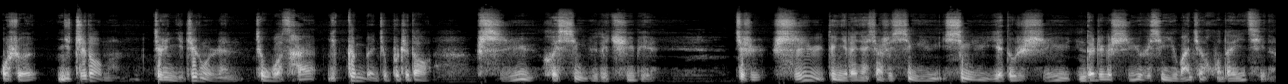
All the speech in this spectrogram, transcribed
我说你知道吗？就是你这种人，就我猜你根本就不知道食欲和性欲的区别。就是食欲对你来讲像是性欲，性欲也都是食欲，你的这个食欲和性欲完全混在一起的。”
